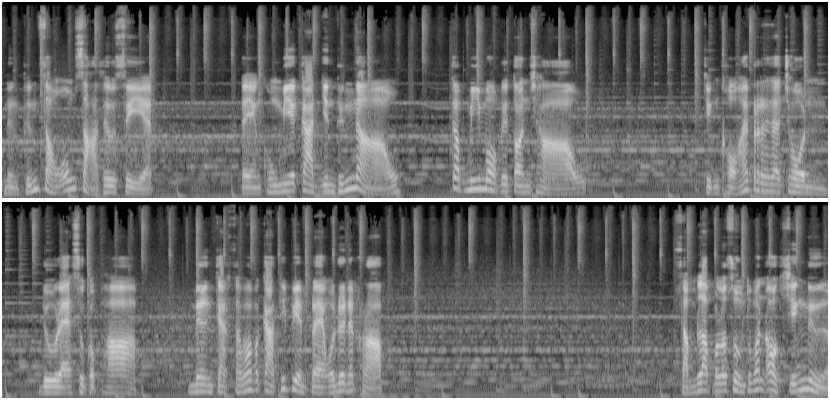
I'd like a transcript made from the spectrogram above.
1-2 องศาเซลเซียส แต่ยังคงมีอากาศเย็นถึงหนาว กับมีหมอกในตอนเช้า จึงขอให้ประชาชน ดูแลสุขภาพ เนื่องจากสภาพอากาศที่เปลี่ยนแปลงไว้ด้วยนะครับสำหรับมรสุมตะวันออกเฉียงเหนือ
